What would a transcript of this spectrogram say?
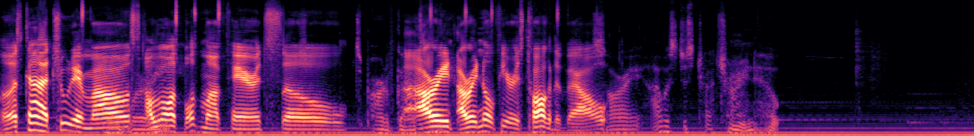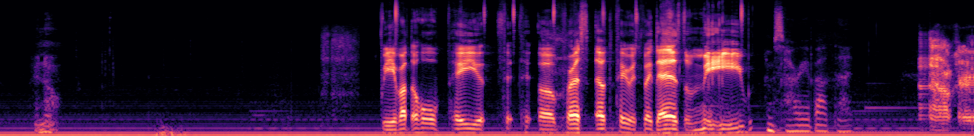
Well, that's kind of true there, Miles. I lost both my parents, so It's part of God. I already, I already know what Pierre is talking about. Sorry, I was just try- trying to help. I know. But yeah, about the whole pay, f- f- uh, press F to pay respect, that is the meme. I'm sorry about that. Ah, Okay.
